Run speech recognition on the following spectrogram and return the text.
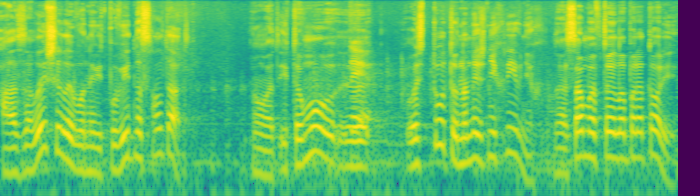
А залишили вони відповідно солдат. От, і тому е, Де? ось тут, на нижніх рівнях, саме в той лабораторії.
